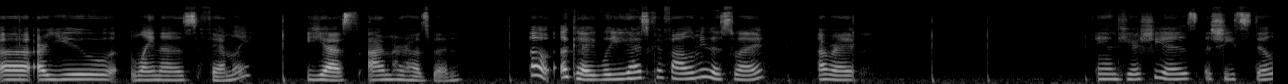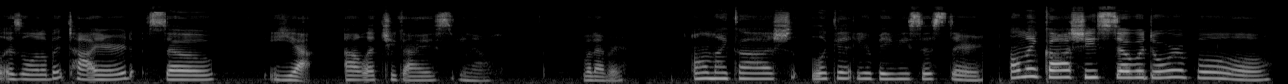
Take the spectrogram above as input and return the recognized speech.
Uh, are you Lena's family? Yes, I'm her husband. Oh, okay. Well, you guys can follow me this way. All right. And here she is. She still is a little bit tired, so yeah, I'll let you guys, you know, whatever. Oh my gosh, look at your baby sister. Oh my gosh, she's so adorable.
